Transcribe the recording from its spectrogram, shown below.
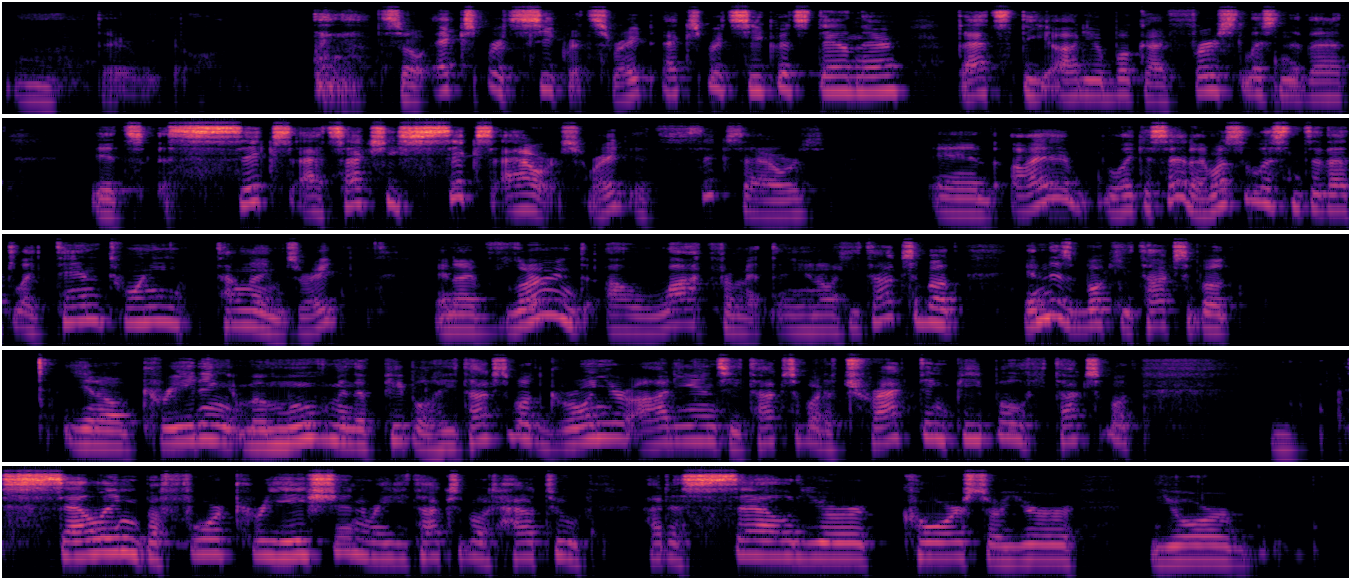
Mm, there we go. So expert secrets right? Expert secrets down there? That's the audiobook. I first listened to that. It's six it's actually six hours right? It's six hours and I like I said I must have listened to that like 10 20 times right? And I've learned a lot from it. You know he talks about in this book he talks about you know creating a movement of people. He talks about growing your audience. He talks about attracting people. He talks about selling before creation right? He talks about how to how to sell your course or your your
